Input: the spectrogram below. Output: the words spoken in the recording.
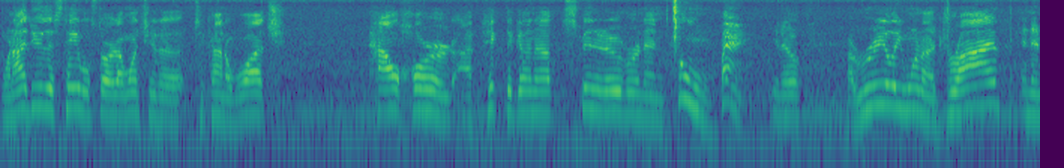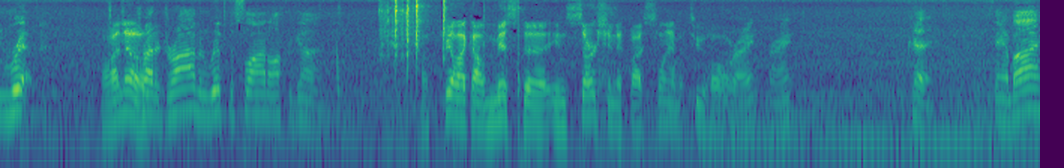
when I do this table start, I want you to, to kind of watch how hard I pick the gun up, spin it over, and then boom, bang. You know, I really want to drive and then rip. Well, I know. Try to drive and rip the slide off the gun. I feel like I'll miss the insertion if I slam it too hard. Right, right. Okay, stand by.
